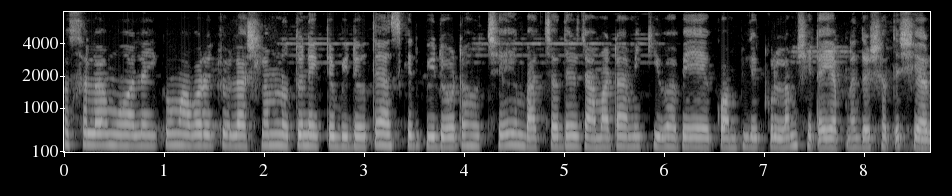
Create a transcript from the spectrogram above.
আসসালামু আলাইকুম, আবারও চলে আসলাম নতুন একটা ভিডিওতে। আজকের ভিডিওটা হচ্ছে বাচ্চাদের জামাটা আমি কীভাবে কমপ্লিট করলাম সেটাই আপনাদের সাথে শেয়ার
